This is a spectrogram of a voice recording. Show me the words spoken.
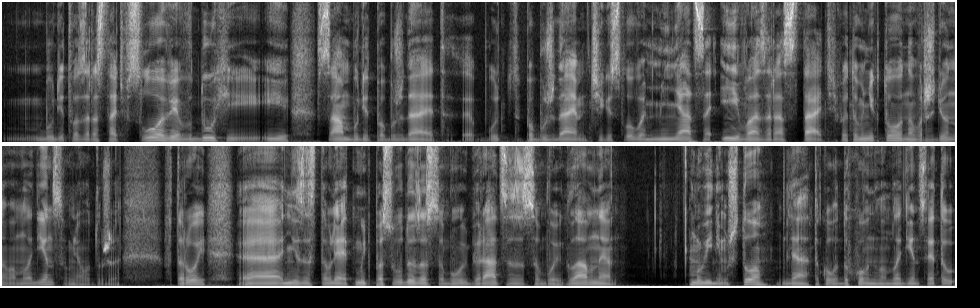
будет возрастать в слове, в духе и сам будет побуждает, э, будет побуждаем через слово меняться и возрастать. Поэтому никто новорожденного младенца, у меня вот уже второй, э, не заставляет мыть посуду за собой, убираться за собой. Главное – мы видим, что для такого духовного младенца это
